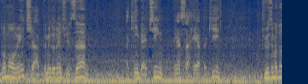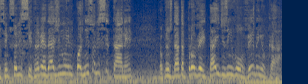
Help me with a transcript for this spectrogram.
Normalmente, Thiago, também durante o exame, aqui em Betim, tem essa reta aqui, que o examinador sempre solicita. Na verdade, não, ele pode nem solicitar, né? É o candidato aproveitar e desenvolver bem o carro.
